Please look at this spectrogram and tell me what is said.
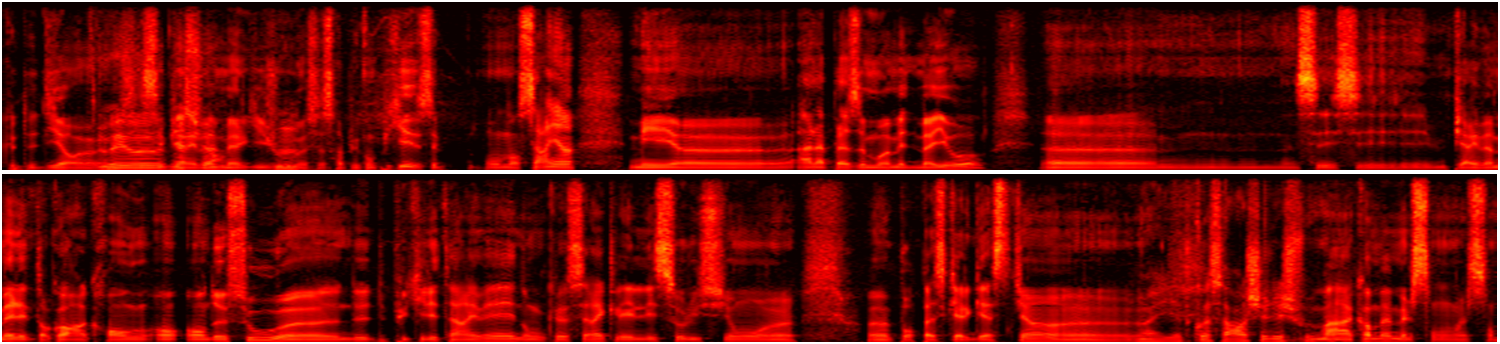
que de dire Oui, si oui, c'est Pierre. Yvamel qui joue, Mhm. ça sera plus compliqué. On n'en sait rien. Mais à la place de Mohamed Bayo, c'est Pierre Yvamel est encore un cran en, en dessous de- depuis qu'il est arrivé. Donc c'est vrai que les, les solutions euh, pour Pascal Gastien, euh, Ouais, il y a de quoi s'arracher les cheveux. bah, quand même, elles sont, elles sont,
